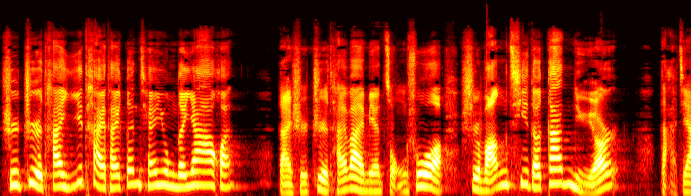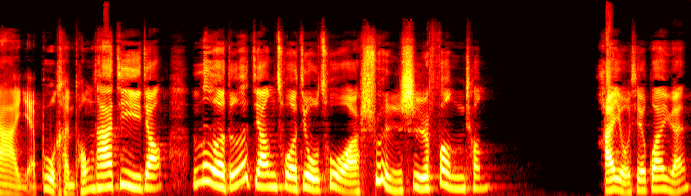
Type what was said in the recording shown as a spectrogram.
是智台姨太太跟前用的丫鬟。但是制台外面总说是亡妻的干女儿，大家也不肯同他计较，乐得将错就错，顺势奉承。还有些官员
